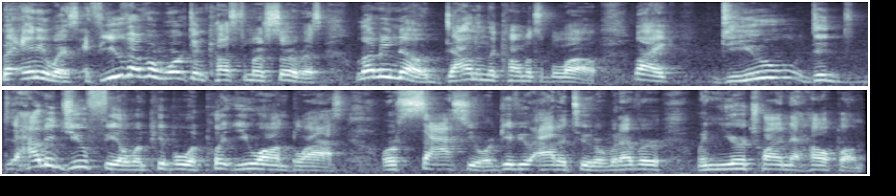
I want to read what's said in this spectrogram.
But anyways, if you've ever worked in customer service, let me know down in the comments below. Like, do you, did, how did you feel when people would put you on blast or sass you or give you attitude or whatever when you're trying to help them,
